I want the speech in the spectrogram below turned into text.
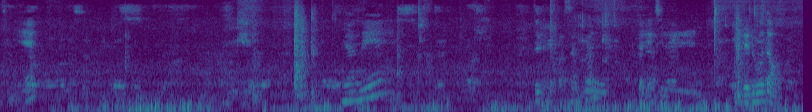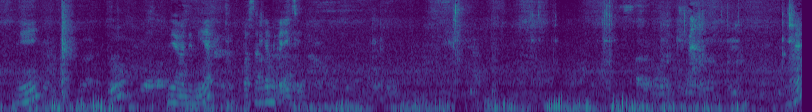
sini eh. Okey. Yang ni kita kena pasangkan dekat yang sini. Ada dua tau. Ni tu ni yang ada ni eh. Pasangkan dekat yang sini. Eh?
